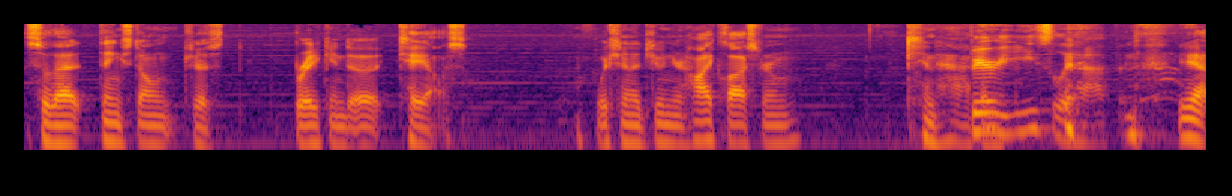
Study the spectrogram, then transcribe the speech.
so that things don't just break into chaos, which in a junior high classroom can happen. Very easily happen. yeah.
